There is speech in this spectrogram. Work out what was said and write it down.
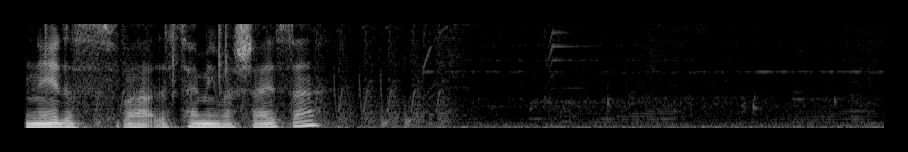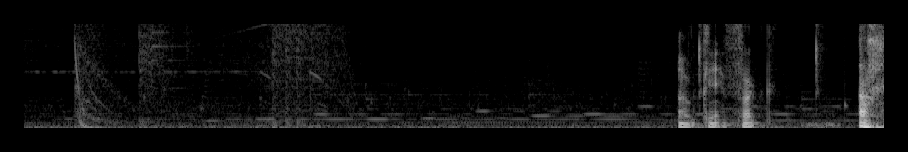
Nee, das war das Timing war scheiße. Okay, fuck. Ach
